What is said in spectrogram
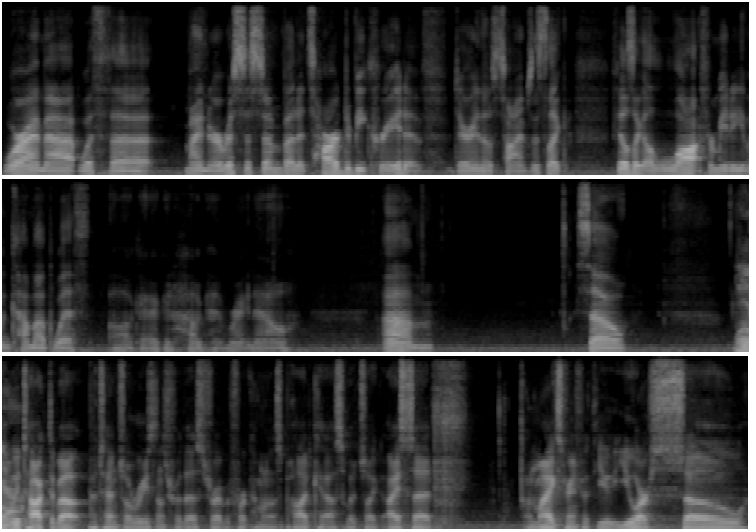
where I'm at with the my nervous system, but it's hard to be creative during those times. It's like feels like a lot for me to even come up with. Oh, okay, I can hug him right now. Um. So. Well, yeah. we talked about potential reasons for this right before coming on this podcast, which, like I said, in my experience with you, you are so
